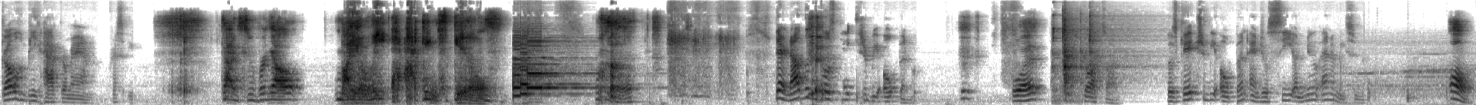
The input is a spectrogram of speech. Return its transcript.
Go be Hacker Man. Press E. Time out my elite hacking skills. There, now that those gates should be open. what? Go outside. Those gates should be open, and you'll see a new enemy soon. Oh,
